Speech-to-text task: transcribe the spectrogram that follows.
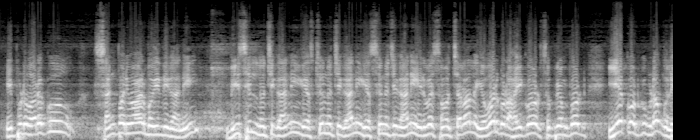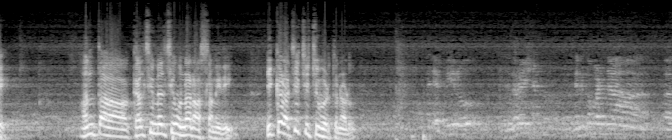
ఇప్పుడు వరకు సంఘ్ పరివార్ పోయింది కానీ బీసీల నుంచి కానీ ఎస్టీ నుంచి కానీ ఎస్సీ నుంచి కానీ ఇరవై సంవత్సరాలు ఎవరు కూడా హైకోర్టు సుప్రీంకోర్టు ఏ కోర్టుకు కూడా పోలే. అంత కలిసిమెలిసి ఉన్న రాష్ట్రం ఇది. ఇక్కడ వచ్చి చిచ్చు పెడుతున్నాడు అదే మీరు రిజర్వేషన్ వెనుకబడిన ఆ,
